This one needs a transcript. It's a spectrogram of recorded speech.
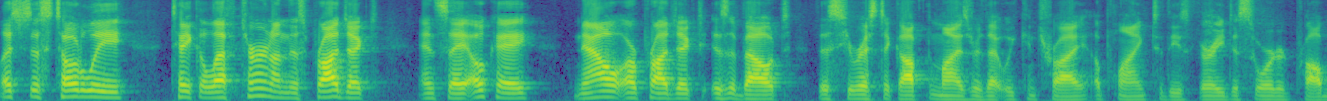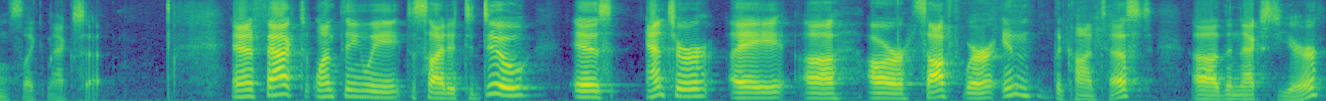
Let's just totally take a left turn on this project and say, okay, now our project is about this heuristic optimizer that we can try applying to these very disordered problems like MaxSat. And in fact, one thing we decided to do is enter a, uh, our software in the contest uh, the next year.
